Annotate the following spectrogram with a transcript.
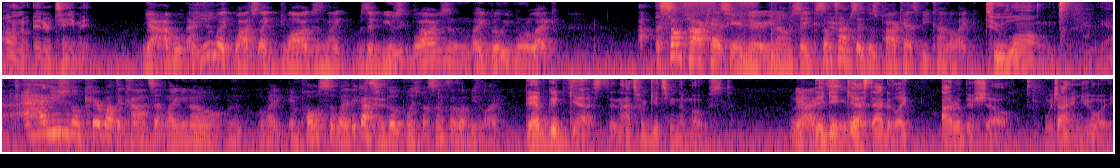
I don't know, entertainment. Yeah, I, I usually like watch like blogs and like was it music blogs and like really more like uh, some podcasts here and there. You know what I'm saying? 'Cause sometimes like those podcasts be kind of like Too long. I, usually don't care about the content. Like you know, like impulsive. Like they got some good points, but sometimes I'll be like, They have good guests, and that's what gets me the most. yeah, I they get guests that. out of like out of their shell, which I enjoy.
